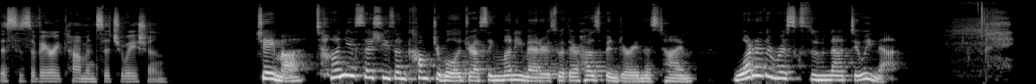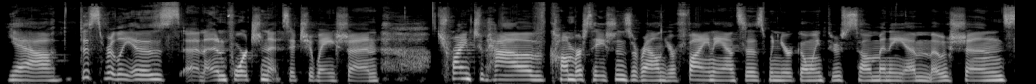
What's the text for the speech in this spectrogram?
This is a very common situation. Jema, Tanya says she's uncomfortable addressing money matters with her husband during this time. What are the risks of not doing that? Yeah, this really is an unfortunate situation. Trying to have conversations around your finances when you're going through so many emotions,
